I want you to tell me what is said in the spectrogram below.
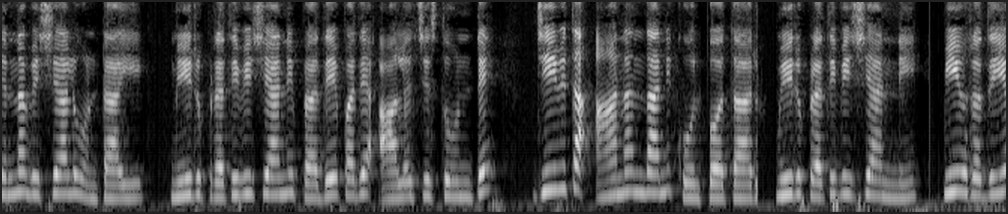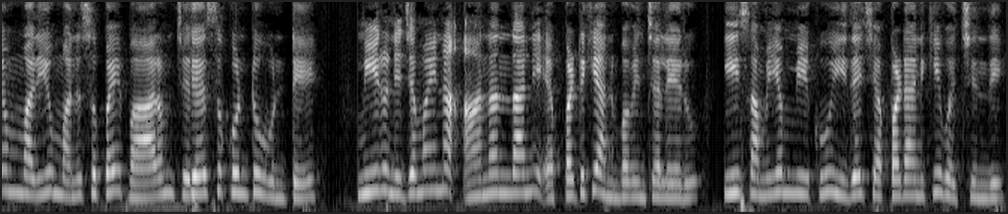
చిన్న విషయాలు ఉంటాయి. మీరు ప్రతి విషయాన్ని పదే పదే ఆలోచిస్తూ ఉంటే జీవిత ఆనందాన్ని కోల్పోతారు. మీరు ప్రతి విషయాన్ని మీ హృదయం మరియు మనసుపై భారం చేసుకుంటూ ఉంటే మీరు నిజమైన ఆనందాన్ని ఎప్పటికీ అనుభవించలేరు. ఈ సమయం మీకు ఇదే చెప్పడానికి వచ్చింది.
